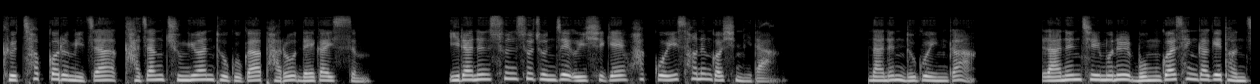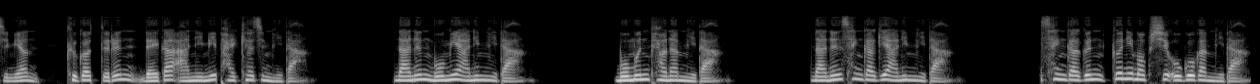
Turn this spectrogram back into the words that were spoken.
그 첫걸음이자 가장 중요한 도구가 바로 내가 있음. 이라는 순수 존재 의식에 확고히 서는 것입니다. 나는 누구인가? 라는 질문을 몸과 생각에 던지면 그것들은 내가 아님이 밝혀집니다. 나는 몸이 아닙니다. 몸은 변합니다. 나는 생각이 아닙니다. 생각은 끊임없이 오고 갑니다.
